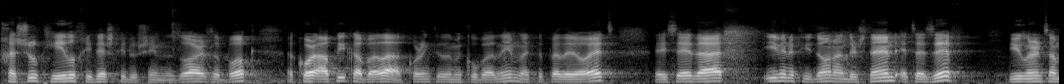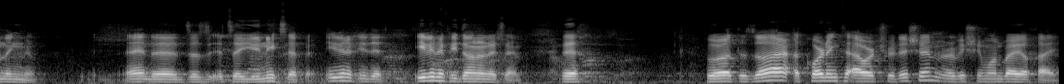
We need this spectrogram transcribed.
chashu kilu chidesh. The Zohar is a book, according, Kabbalah, according to the Mikubalim, like the Pele Yoetz. They say that even if you don't understand, it's as if you learned something new. And uh, it's, a, it's a unique sefer, even if you did, even if you don't understand. Who wrote the Zohar? According to our tradition, Rabbi Shimon Bar Yochai.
